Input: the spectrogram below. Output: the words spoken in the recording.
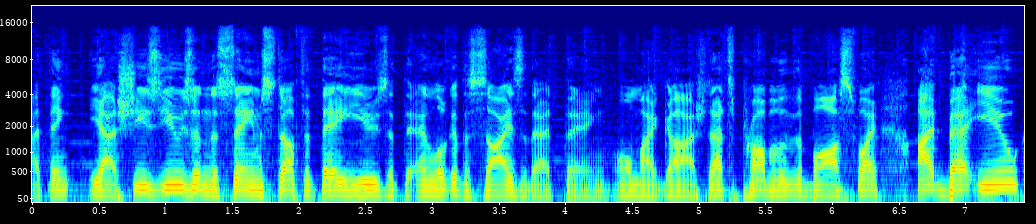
I think yeah, she's using the same stuff that they use at the and look at the size of that thing. Oh my gosh, that's probably the boss fight. I bet you,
